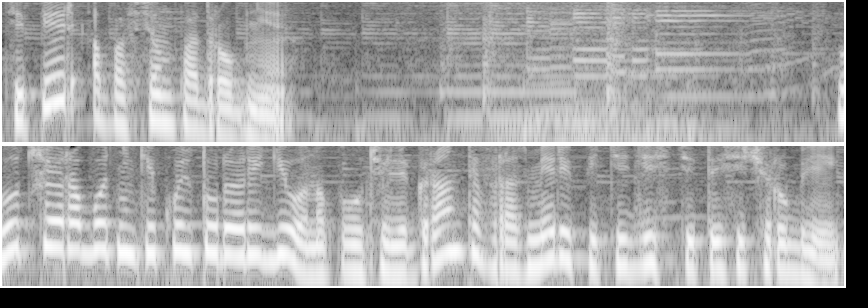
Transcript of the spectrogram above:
Теперь обо всем подробнее – Лучшие работники культуры региона получили гранты в размере 50 тысяч рублей.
